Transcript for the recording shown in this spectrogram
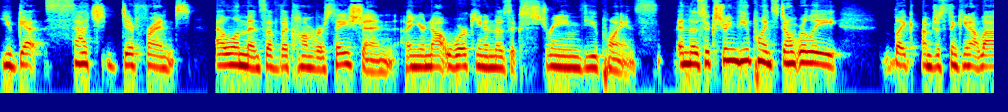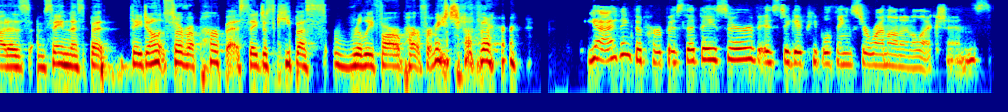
you get such different elements of the conversation and you're not working in those extreme viewpoints. And those extreme viewpoints don't really like I'm just thinking out loud as I'm saying this, but they don't serve a purpose. They just keep us really far apart from each other. Yeah, I think the purpose that they serve is to give people things to run on in elections.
